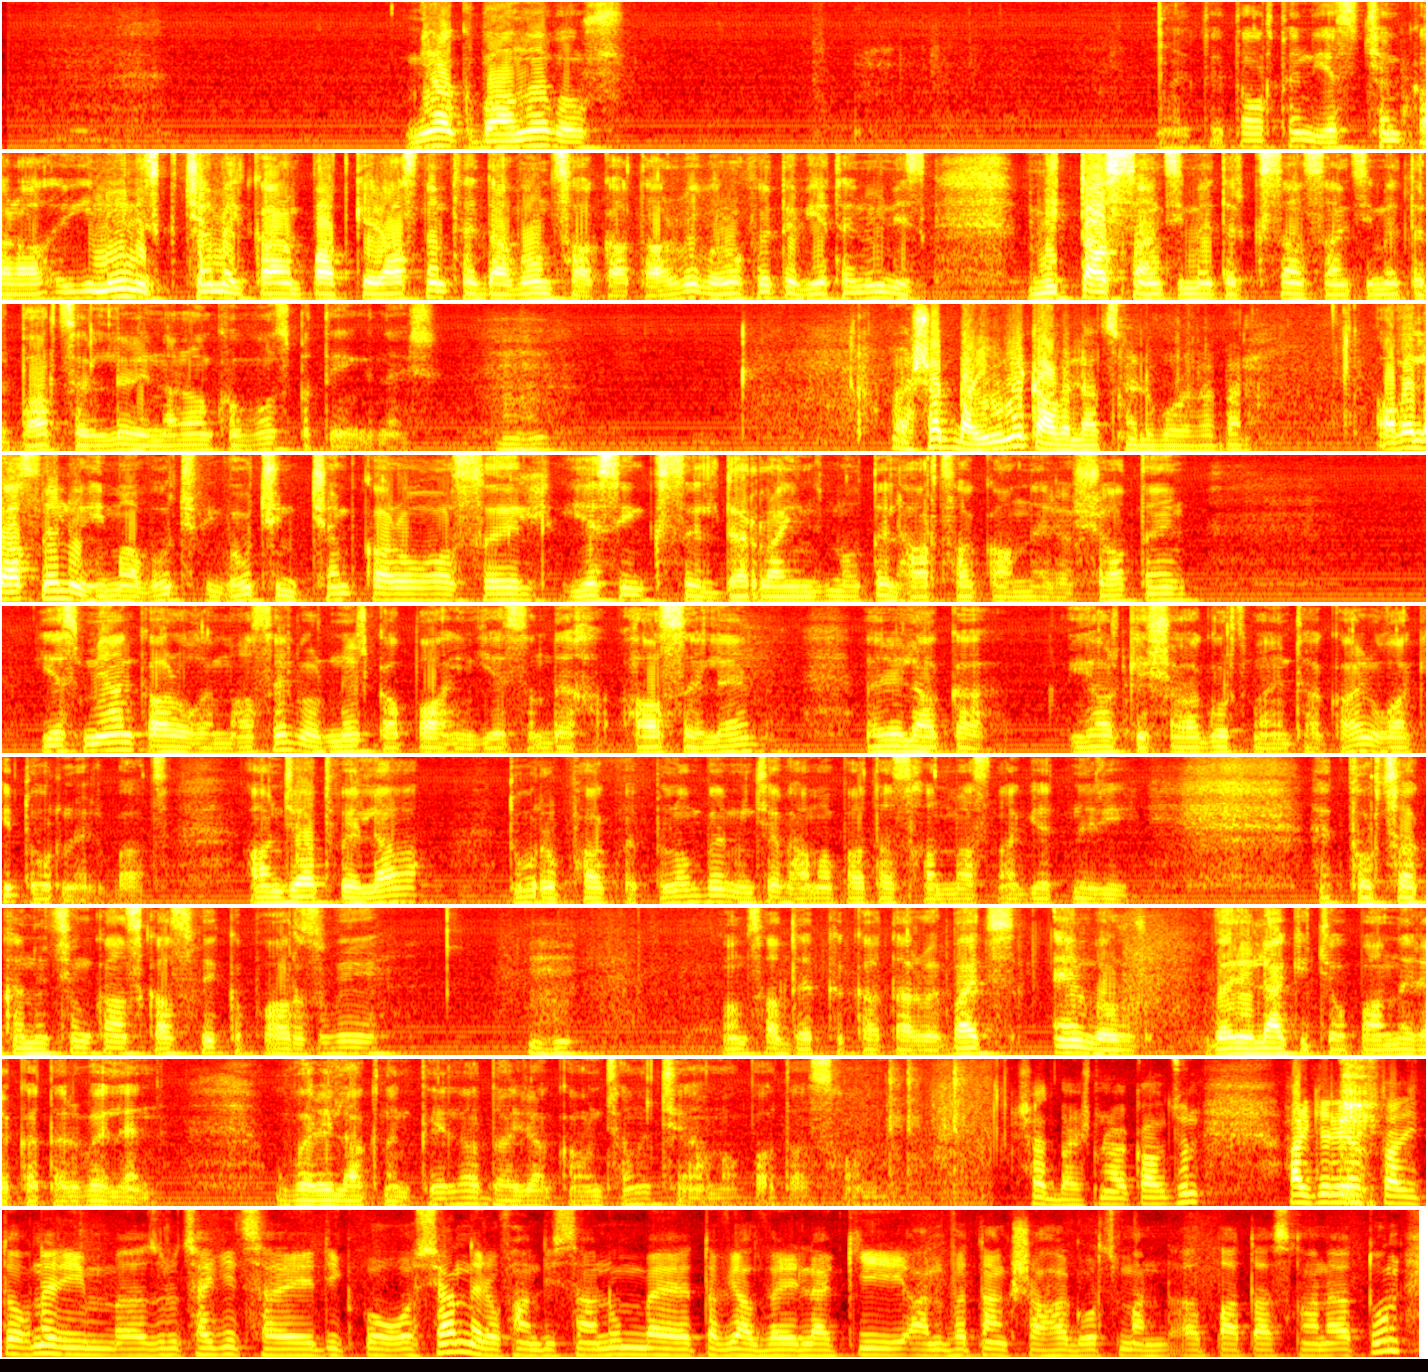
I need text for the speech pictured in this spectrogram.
Միակ բանը, որ Դա արդեն ես չեմ կարող, նույնիսկ չեմ էլ կարող պատկերացնել, թե դա ոնց է կատարվել, որովհետև եթե նույնիսկ մի 10 սանտիմետր, 20 սանտիմետր բարձր լիներ, նրանքով ոնց պետք է ընկներ։ Շատ բարի ունեք ավելացնելու որևէ բան։ Ավելացնելու հիմա ոչ մի ոչինչ չեմ կարող ասել, ես ինքս էլ դեռային մոտել հարցականները շատ են։ Ես միայն կարող եմ ասել, որ ներկա պահին ես այնտեղ հասել եմ, վերելակա իհարկե շահագործման ենթակայել ուղակի դուրներ բաց։ Անջատվել է, դուրը փակվել պլոմբը, մինչև համապատասխան մասնագետների հետ փորձականություն կանցկացվի, կպարզվի ոնց է դեպքը կատարվել, բայց այն որ վերելակի ճոպանները կտրվել են ու վերելակն ընկել է, դա իրականությանը չի համապատասխանում։ Շատ բարի, շնորհակալություն։ Հարգելի հեռուստադիտողներ, իմ զրուցակից Էդիկ Պողոսյանն էր, ով հանդիսանում է տվյալ վերելակի անվտանգ շահագործման պատասխանատուն։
